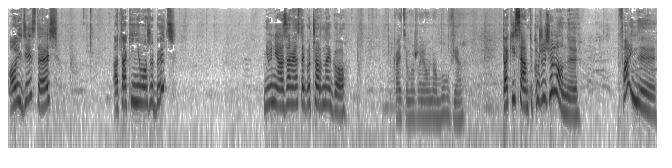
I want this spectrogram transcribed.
Oli, gdzie jesteś? A taki nie może być? Niunia, zamiast tego czarnego. Czekajcie, może ją namówię. Taki sam, tylko że zielony. Fajny.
